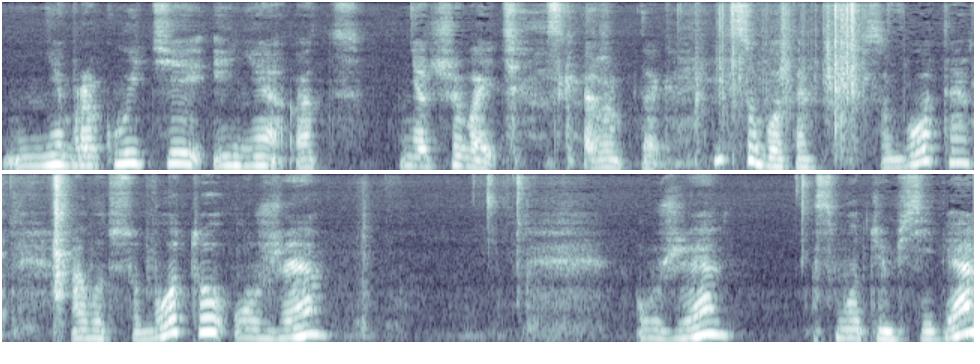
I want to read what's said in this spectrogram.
не бракуйте и не, от, не отшивайте, скажем так. И суббота. Суббота. А вот в субботу уже, уже смотрим в себя.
